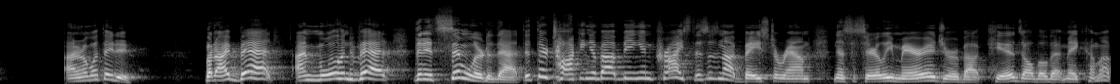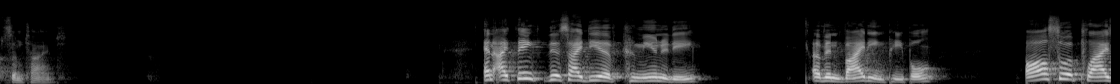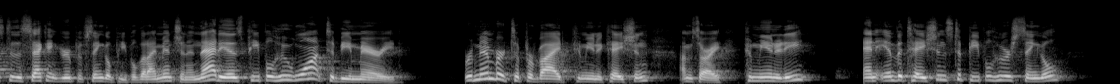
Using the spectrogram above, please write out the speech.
I don't know what they do. But I bet, I'm willing to bet that it's similar to that, that they're talking about being in Christ. This is not based around necessarily marriage or about kids, although that may come up sometimes. And I think this idea of community, of inviting people, also applies to the second group of single people that I mentioned, and that is people who want to be married. Remember to provide communication, I'm sorry, community and invitations to people who are single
